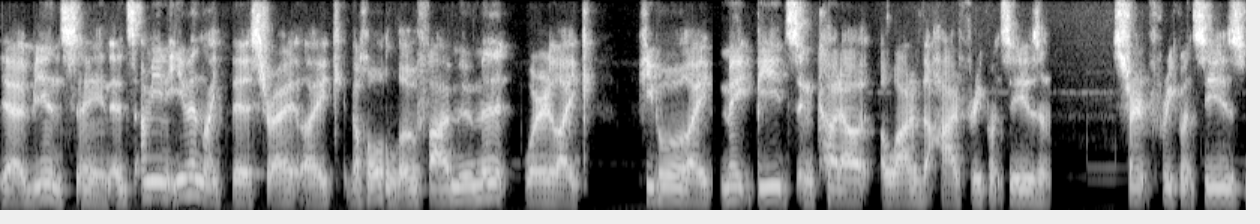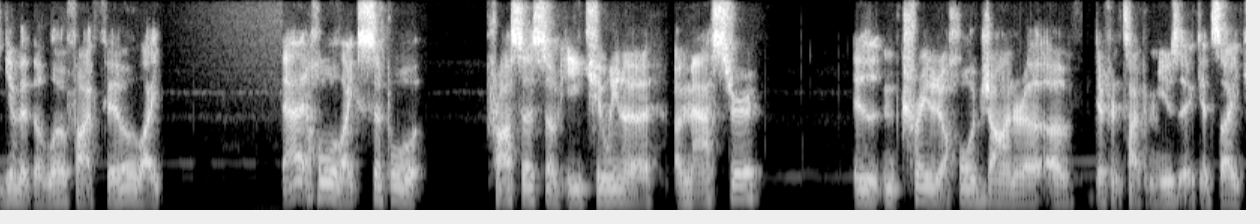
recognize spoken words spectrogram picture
Yeah, it'd be insane. It's I mean, even like this, right? Like the whole lo-fi movement where like people like make beats and cut out a lot of the high frequencies and certain frequencies, give it the lo-fi feel. Like that whole like simple process of EQing a, a master is created a whole genre of different type of music. It's like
